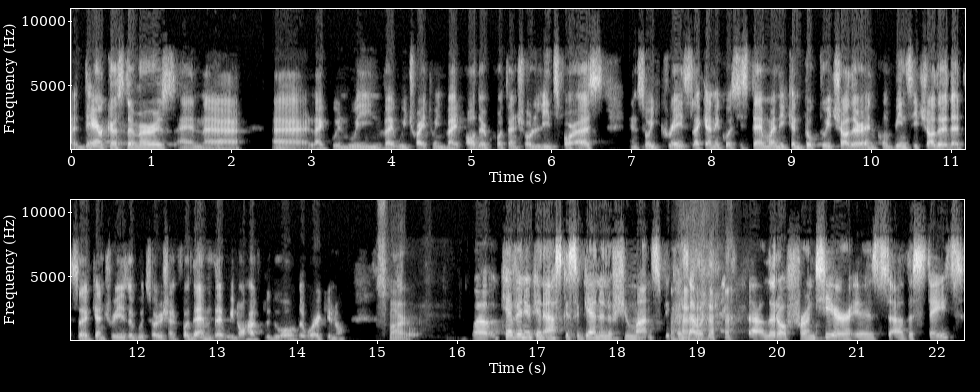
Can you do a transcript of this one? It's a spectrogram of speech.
uh, their customers and uh, uh, like when we invite, we try to invite other potential leads for us. And so it creates like an ecosystem when they can talk to each other and convince each other that uh, Kantree is a good solution for them, that we don't have to do all the work, you know. Smart. So, well, Kevin, you can ask us again in a few months because our next uh, little frontier is uh, the States.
